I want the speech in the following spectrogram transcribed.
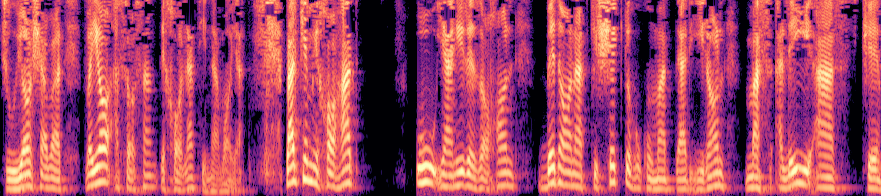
جویا شود و یا اساسا دخالتی نماید. بلکه می‌خواهد او یعنی رضاخان بداند که شکل حکومت در ایران مسئله ای است که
